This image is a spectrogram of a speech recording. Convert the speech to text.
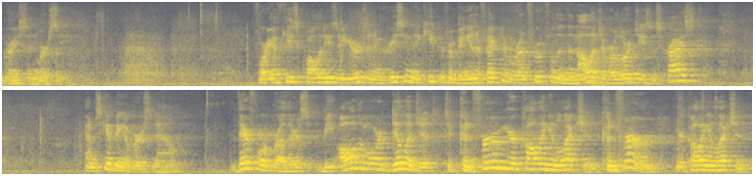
grace and mercy. For if these qualities are yours and increasing, they keep you from being ineffective or unfruitful in the knowledge of our Lord Jesus Christ. I'm skipping a verse now. Therefore, brothers, be all the more diligent to confirm your calling and election. Confirm your calling and election.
